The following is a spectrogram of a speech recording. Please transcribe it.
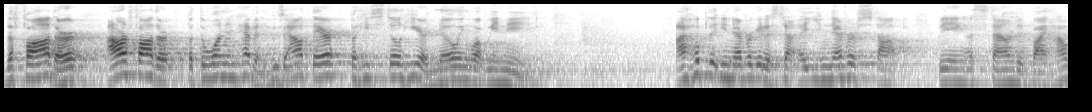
The Father, our Father, but the one in heaven, who's out there, but he's still here, knowing what we need. I hope that you never get astounded, you never stop being astounded by how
